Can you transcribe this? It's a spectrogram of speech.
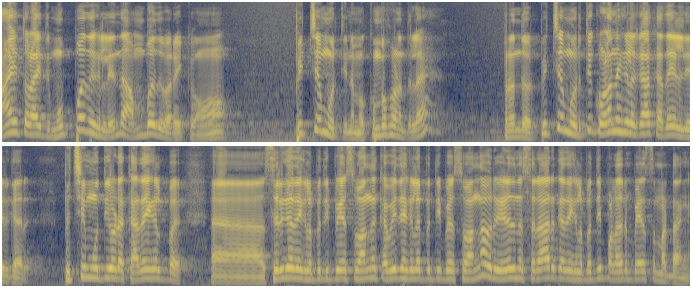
ஆயிரத்தி தொள்ளாயிரத்தி முப்பதுகள்லேருந்து ஐம்பது வரைக்கும் பிச்சைமூர்த்தி நம்ம கும்பகோணத்தில் பிறந்தவர். பிச்சைமூர்த்தி குழந்தைகளுக்காக கதை எழுதியிருக்கார். பிச்சைமூர்த்தியோட கதைகள் சிறுகதைகளை பற்றி பேசுவாங்க கவிதைகளை பற்றி பேசுவாங்க அவர் எழுதின சிறார் கதைகளை பற்றி பலரும் பேச மாட்டாங்க.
